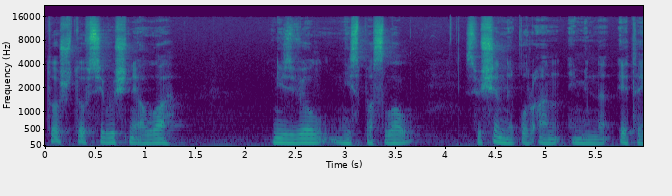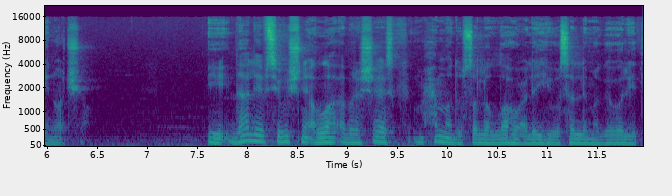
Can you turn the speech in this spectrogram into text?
То, что Всевышний Аллах не извел, не спаслал священный Коран именно этой ночью. И далее Всевышний Аллах, обращаясь к Мухаммаду, саллаллаху алейхи вассаляма, говорит,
